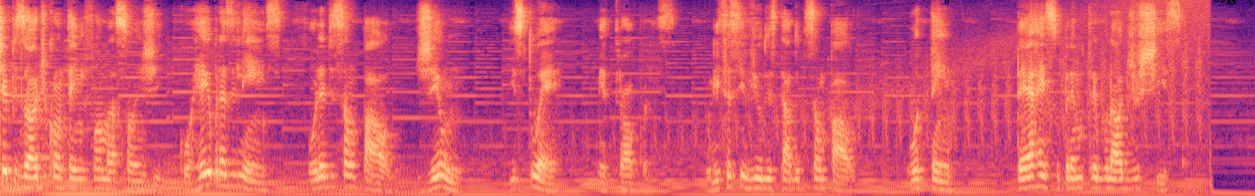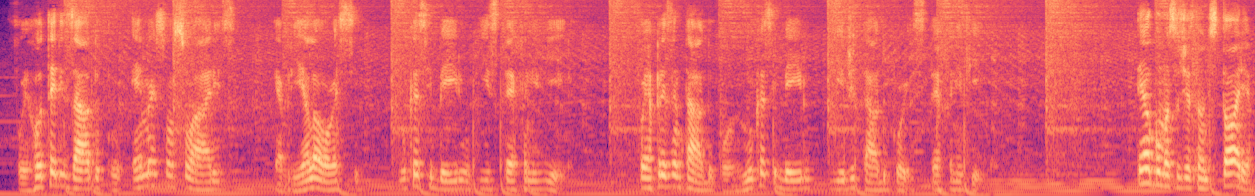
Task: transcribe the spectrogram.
Este episódio contém informações de Correio Brasiliense, Folha de São Paulo, G1, Isto É, Metrópolis, Polícia Civil do Estado de São Paulo, O Tempo, Terra e Supremo Tribunal de Justiça. Foi roteirizado por Emerson Soares, Gabriela Orsi, Lucas Ribeiro e Stephanie Vieira. Foi apresentado por Lucas Ribeiro e editado por Stephanie Vieira. Tem alguma sugestão de história?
